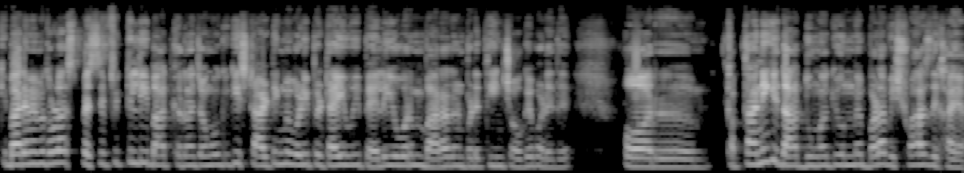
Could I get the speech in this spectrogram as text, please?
के बारे में मैं थोड़ा स्पेसिफिकली बात करना चाहूँगा, क्योंकि स्टार्टिंग में बड़ी पिटाई हुई, पहले ही ओवर में बारह रन पड़े, तीन चौके पड़े थे, और कप्तानी की दाद दूँगा कि उनमें बड़ा विश्वास दिखाया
